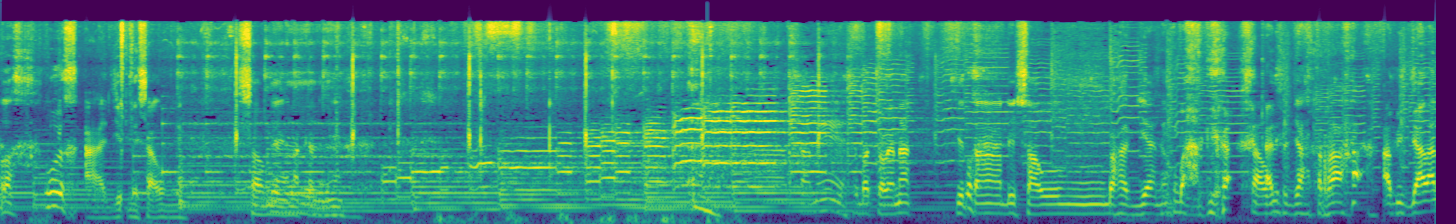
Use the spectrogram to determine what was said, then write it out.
Wah, wah, ajib nih saungnya. saumnya enak kan sobat colenak, kita di saung bahagia nih. Bahagia. Saung Tadi sejahtera. habis jalan.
